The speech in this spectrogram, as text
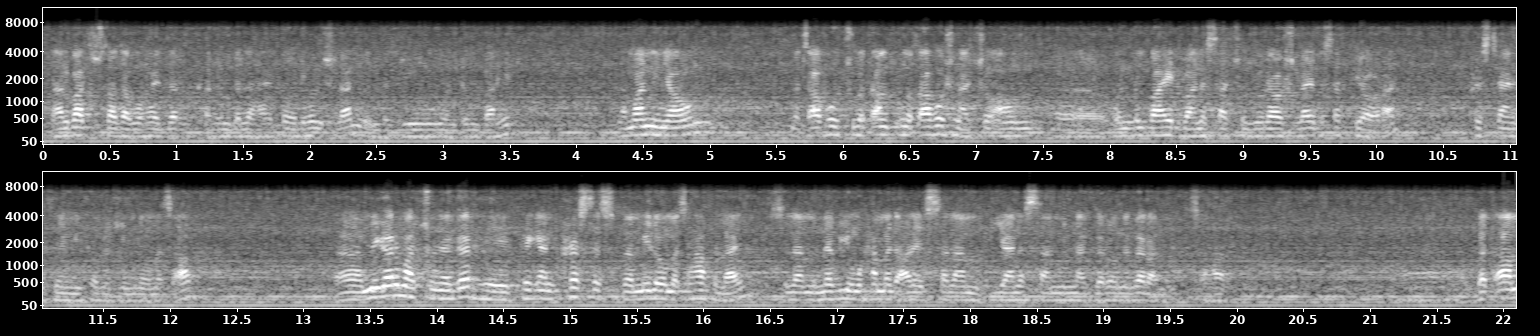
ምናልባት ኡስታዝ አቡ ሀይደር ቀደም ብለህ አይተው ሊሆን ይችላል፣ እንደዚሁ ወንድም ባሂድ። ለማንኛውም መጽሐፎቹ በጣም ጥሩ መጽሐፎች ናቸው። አሁን ወንድም ባሂድ ባነሳቸው ዙሪያዎች ላይ በሰፊ ያወራል። Christianity Mythology የሚለው መጽሐፍ የሚገርማቸው ነገር ይሄ Pagan Christs በሚለው መጽሐፍ ላይ ስለ ነቢዩ ሙሐመድ عليه السلام እያነሳ የሚናገረው ነገር አለ። ጸሐፊ በጣም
